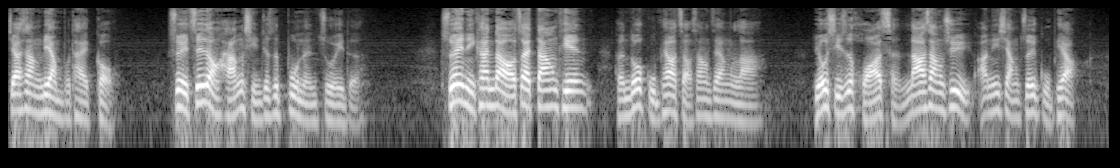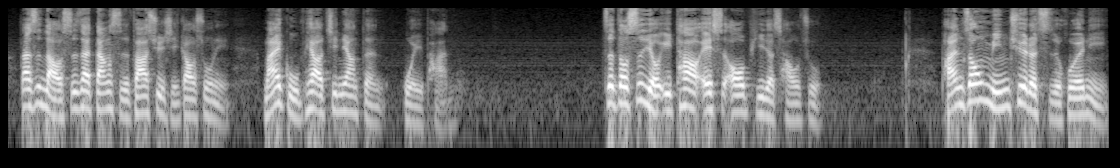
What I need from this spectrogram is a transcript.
加上量不太够，所以这种行情就是不能追的。所以你看到在当天很多股票早上这样拉，尤其是华晨拉上去啊，你想追股票，但是老师在当时发讯息告诉你，买股票尽量等尾盘。这都是有一套 SOP 的操作，盘中明确的指挥你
